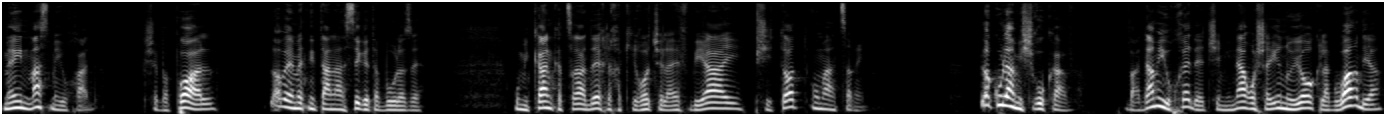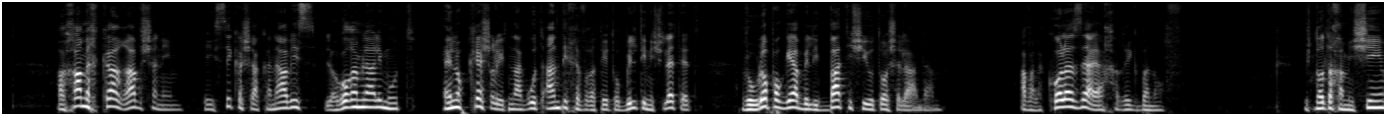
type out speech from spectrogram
מעין מס מיוחד. כשבפועל, לא באמת ניתן להשיג את הבול הזה. ומכאן קצרה הדרך לחקירות של ה-FBI, פשיטות ומעצרים. לא כולם אישרו קו. ועדה מיוחדת שמינה ראש העיר ניו יורק לגוארדיה, ערכה מחקר רב שנים והסיקה שהקנאביס לא גורם לאלימות, אין לו קשר להתנהגות אנטי-חברתית או בלתי נשלטת, והוא לא פוגע בליבת אישיותו של האדם. אבל הקול הזה היה חריג בנוף. בשנות ה-50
